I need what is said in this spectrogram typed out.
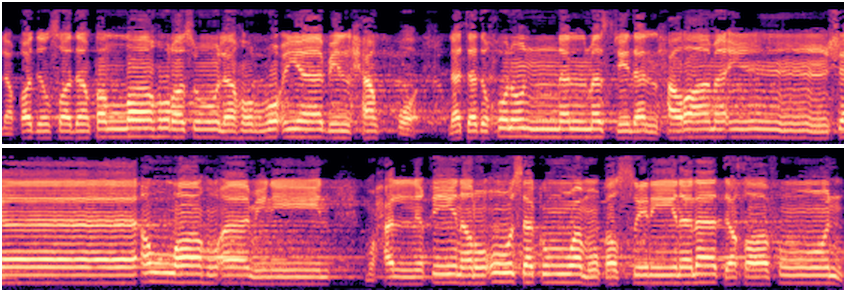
لقد صدق الله رسوله الرؤيا بالحق. لتدخلن المسجد الحرام إن شاء الله آمنين. محلقين رؤوسكم ومقصرين لا تخافون.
